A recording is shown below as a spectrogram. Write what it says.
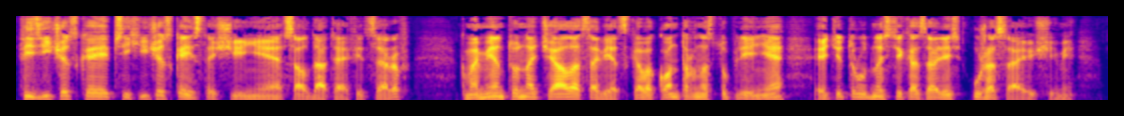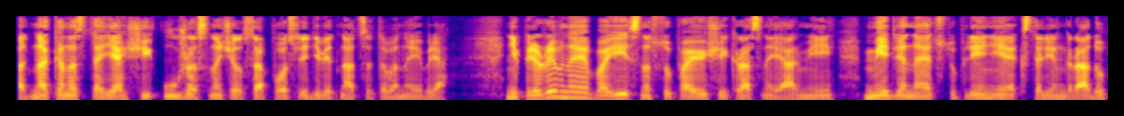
физическое и психическое истощение солдат и офицеров. К моменту начала советского контрнаступления эти трудности казались ужасающими. Однако настоящий ужас начался после 19 ноября. Непрерывные бои с наступающей Красной Армией, медленное отступление к Сталинграду,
